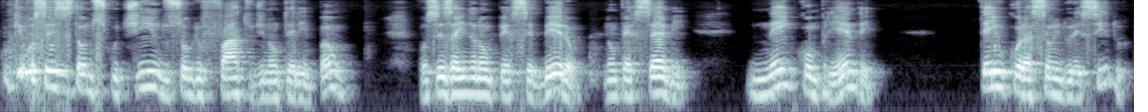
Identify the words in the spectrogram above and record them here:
Por que vocês estão discutindo sobre o fato de não terem pão? Vocês ainda não perceberam, não percebem, nem compreendem? Têm o coração endurecido?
